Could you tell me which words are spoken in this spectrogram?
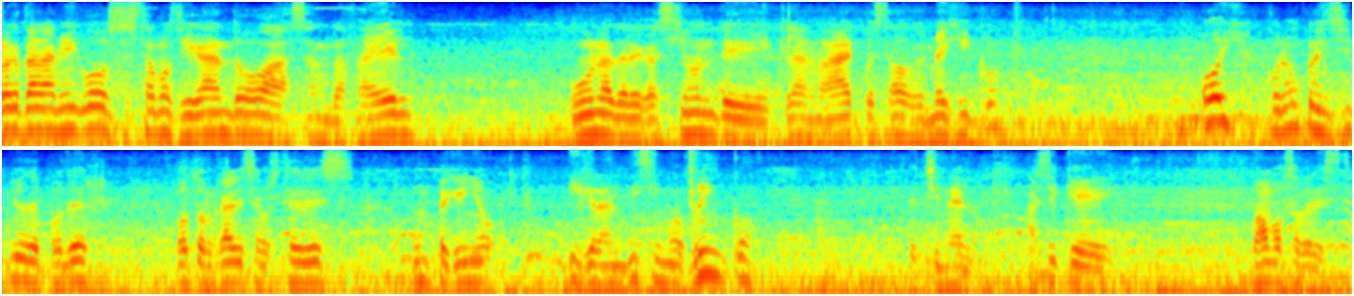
Hola, ¿qué tal amigos? Estamos llegando a San Rafael, una delegación de Clanarco, Estado de México. Hoy con un principio de poder otorgarles a ustedes un pequeño y grandísimo brinco de chinelo. Así que vamos a ver esto.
